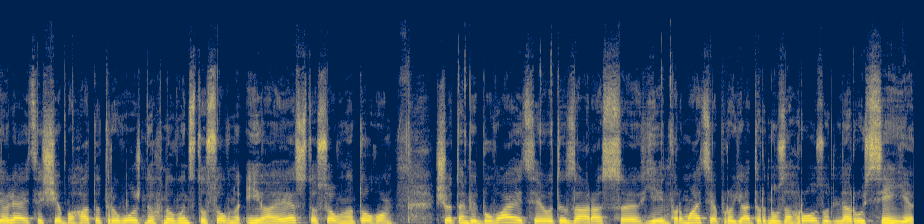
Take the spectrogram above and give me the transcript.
З'являється ще багато тривожних новин стосовно ІАЕС, стосовно того, що там відбувається. І от і зараз е, є інформація про ядерну загрозу для Росії.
